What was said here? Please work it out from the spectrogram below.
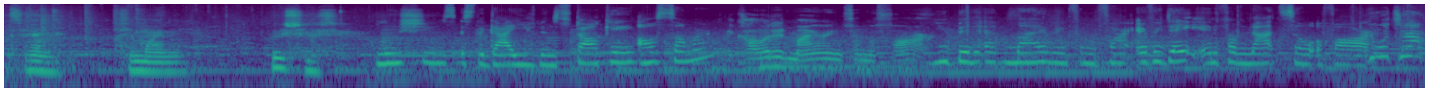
It's him. Tim Wiley. Blue shoes. Blue Shoes is the guy you've been stalking all summer? I call it admiring from afar. You've been admiring from afar every day and from not so afar. Watch out!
